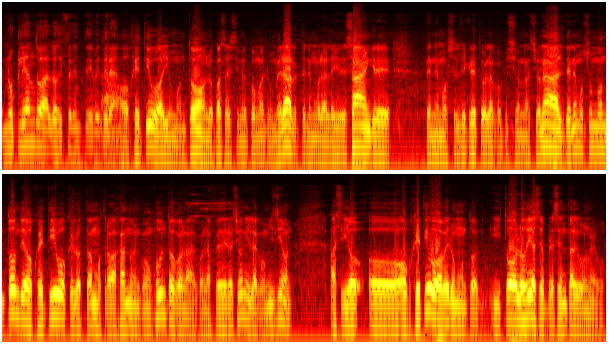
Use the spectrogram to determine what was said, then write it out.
nucleando a los diferentes veteranos. No, objetivos hay un montón, lo pasa que si me pongo a enumerar, tenemos la ley de sangre, tenemos el decreto de la Comisión Nacional, tenemos un montón de objetivos que lo estamos trabajando en conjunto con la, con la Federación y la Comisión. Así, o, o- objetivo va a haber un montón y todos los días se presenta algo nuevo.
